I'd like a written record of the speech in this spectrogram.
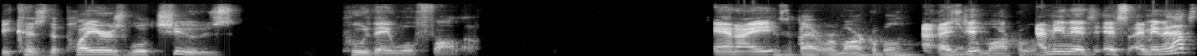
because the players will choose who they will follow. And I isn't that remarkable? That's I, I, remarkable. I mean, it's it's I mean that's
